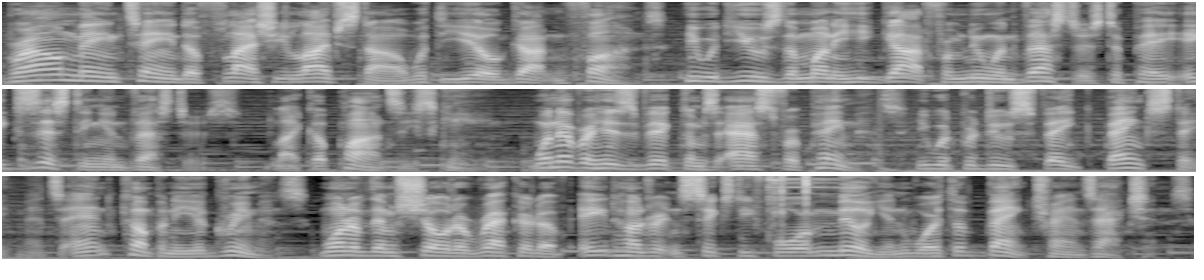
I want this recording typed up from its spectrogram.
Brown maintained a flashy lifestyle with the ill-gotten funds. He would use the money he got from new investors to pay existing investors, like a Ponzi scheme. Whenever his victims asked for payments, he would produce fake bank statements and company agreements. One of them showed a record of 864 million worth of bank transactions.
